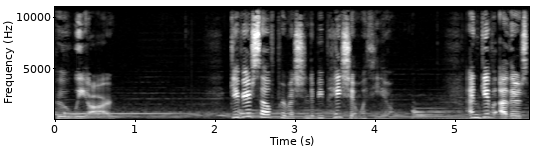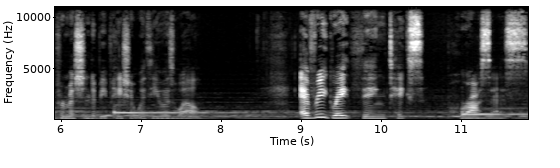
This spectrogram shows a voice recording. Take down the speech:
who we are. Give yourself permission to be patient with you, and give others permission to be patient with you as well. Every great thing takes process.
